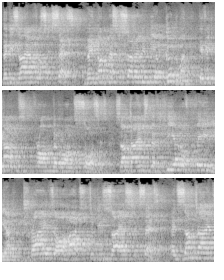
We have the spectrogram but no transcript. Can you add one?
the desire for success may not necessarily be a good one if it comes from the wrong sources. Sometimes the fear of failure drives our hearts to desire success. And sometimes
